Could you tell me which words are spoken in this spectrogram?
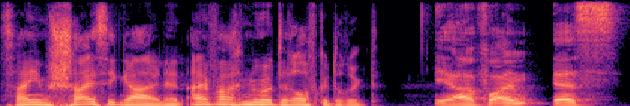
Es war ihm scheißegal, der hat einfach nur drauf gedrückt. Ja, vor allem, er ist,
